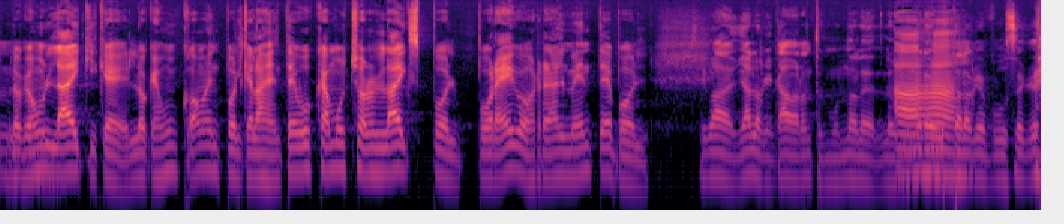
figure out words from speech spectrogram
ujú, Lo que es un like y que lo que es un comment, porque la gente busca mucho los likes por, por ego, realmente, por... Sí, va, ya lo que cabrón, todo el mundo le, le- le gusta lo que puse. que-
